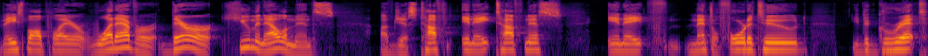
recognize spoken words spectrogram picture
baseball player, whatever, there are human elements of just tough, innate toughness, innate mental fortitude, the grit,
